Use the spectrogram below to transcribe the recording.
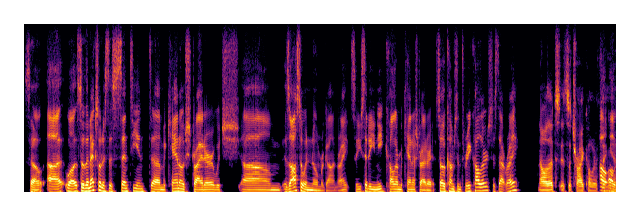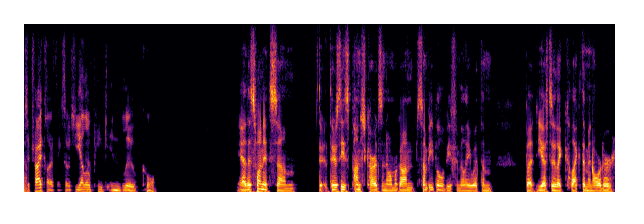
So, uh, well, so the next one is the sentient uh, Mechano Strider, which um, is also in Gnomeregan, right? So you said a unique color Mechano Strider. So it comes in three colors, is that right? No, that's it's a tricolor Oh, thing. oh, yeah. it's a tricolor thing. So it's yellow, pink, and blue. Cool. Yeah, this one it's um there, there's these punch cards in Gnomeregan. Some people will be familiar with them, but you have to like collect them in order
